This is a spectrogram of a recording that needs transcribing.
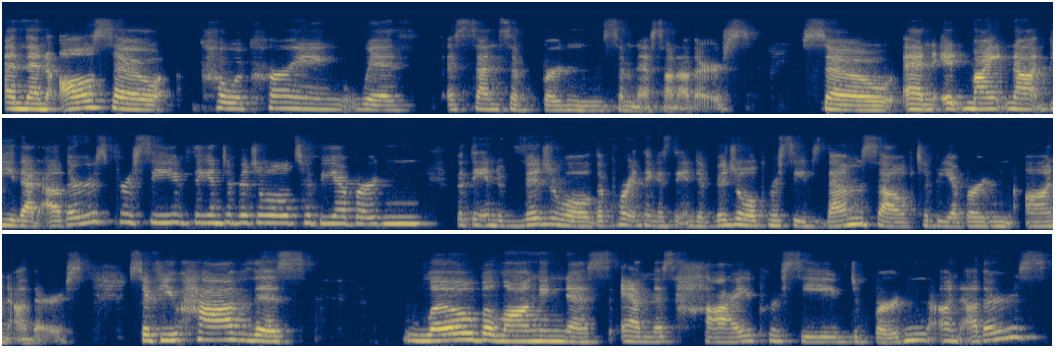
And then also co occurring with a sense of burdensomeness on others. So, and it might not be that others perceive the individual to be a burden, but the individual, the important thing is the individual perceives themselves to be a burden on others. So, if you have this low belongingness and this high perceived burden on others,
